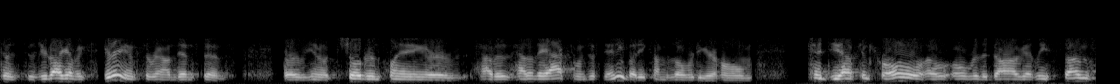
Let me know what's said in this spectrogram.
does, does your dog have experience around infants or you know children playing or how does how do they act when just anybody comes over to your home? Can, do you have control o- over the dog? At least some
